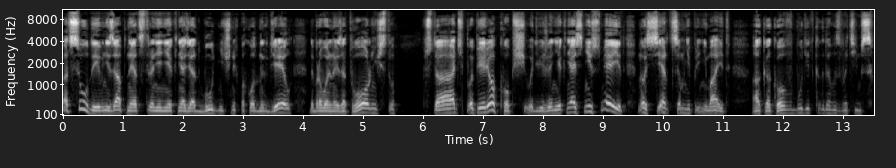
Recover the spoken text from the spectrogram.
отсюда и внезапное отстранение князя от будничных походных дел, добровольное затворничество — Встать поперек общего движения князь не смеет, но сердцем не принимает. А каков будет, когда возвратимся?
